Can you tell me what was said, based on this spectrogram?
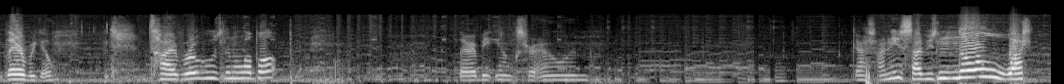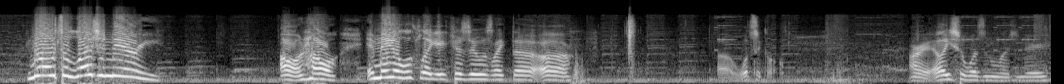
There we go. Tyro, who's gonna level up? There, I beat Youngster Allen. Gosh, I need to stop using. No! Watch. No, it's a legendary! Oh, no. It made it look like it because it was like the, uh. Uh, what's it called? Alright, at least it wasn't a legendary.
